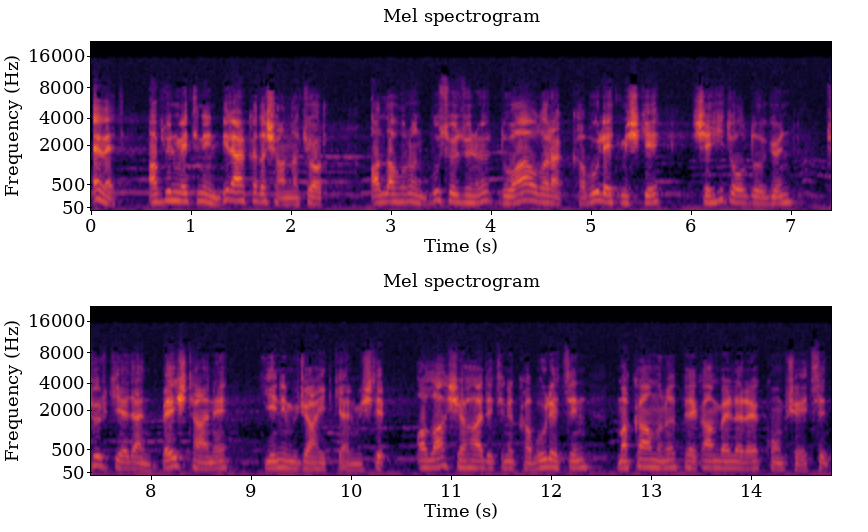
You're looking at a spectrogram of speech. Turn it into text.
Evet, Abdülmetin'in bir arkadaşı anlatıyor. Allah onun bu sözünü dua olarak kabul etmiş ki şehit olduğu gün Türkiye'den beş tane yeni mücahit gelmişti. Allah şehadetini kabul etsin, makamını peygamberlere komşu etsin.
